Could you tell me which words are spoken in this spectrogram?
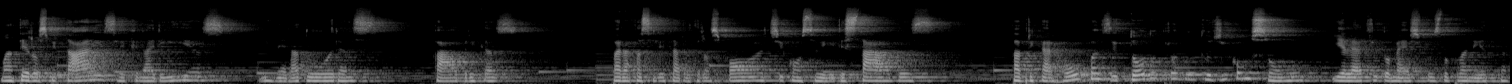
manter hospitais, refinarias, mineradoras, fábricas, para facilitar o transporte, construir estradas, fabricar roupas e todo o produto de consumo e eletrodomésticos do planeta.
